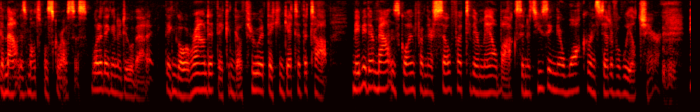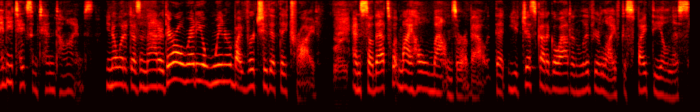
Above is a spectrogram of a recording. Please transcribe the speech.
The mountain is multiple sclerosis. What are they going to do about it? They can go around it, they can go through it, they can get to the top. Maybe their mountain's going from their sofa to their mailbox and it's using their walker instead of a wheelchair. Mm -hmm. Maybe it takes them 10 times. You know what? It doesn't matter. They're already a winner by virtue that they tried. Right. And so that's what my whole mountains are about. That you just got to go out and live your life despite the illness.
